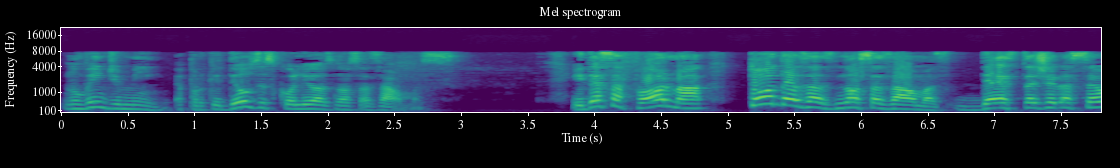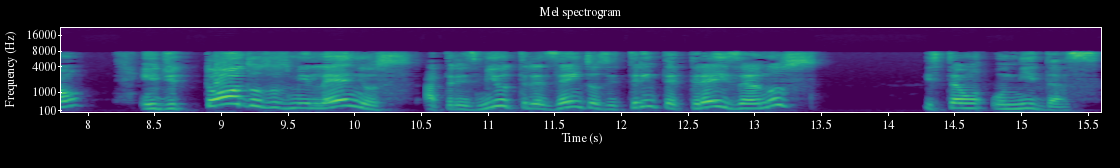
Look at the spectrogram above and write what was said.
não vem de mim, é porque Deus escolheu as nossas almas. E dessa forma, todas as nossas almas desta geração e de todos os milênios há 3.333 anos estão unidas,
